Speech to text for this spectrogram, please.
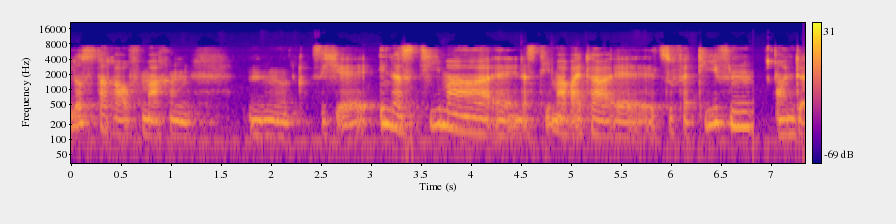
Lust darauf machen, sich äh, in das Thema, in das Thema weiter zu vertiefen. Und äh,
